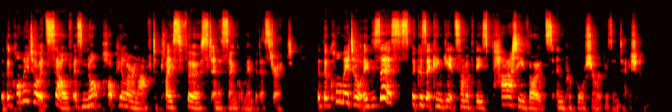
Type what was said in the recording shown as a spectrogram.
But the Komeito itself is not popular enough to place first in a single member district. But the Komeito exists because it can get some of these party votes in proportional representation.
